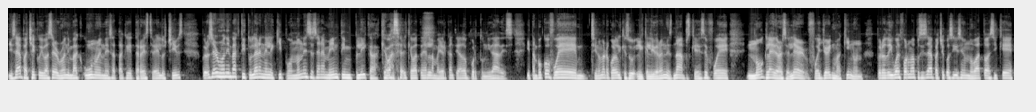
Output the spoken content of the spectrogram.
Isaiah Pacheco iba a ser running back uno en ese ataque terrestre de los Chiefs, pero ser running back titular en el equipo no necesariamente implica que va a ser el que va a tener la mayor cantidad de oportunidades. Y tampoco fue, si no me recuerdo, el que, el que lideró en snaps, que ese fue no Clyde Arcelor, fue Jerick McKinnon. Pero de igual forma, pues Isaiah Pacheco sigue siendo un novato, así que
